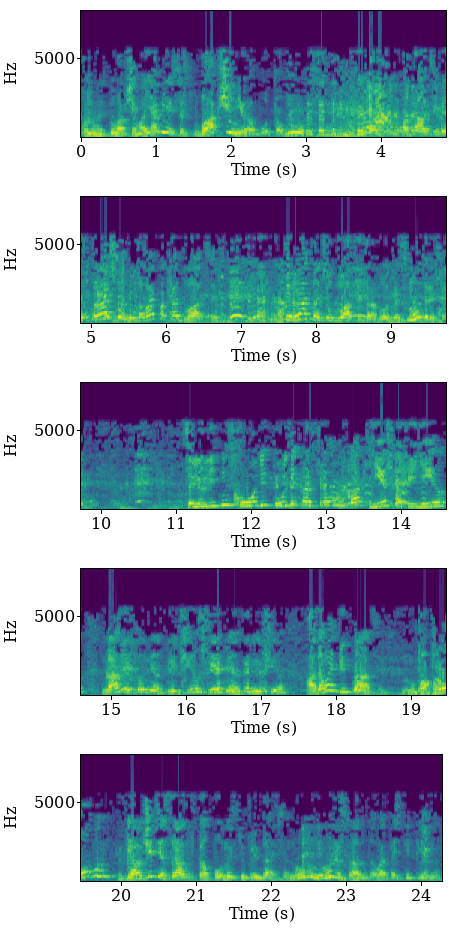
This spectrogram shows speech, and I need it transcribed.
Он говорит, ну вообще моя версия, что вообще не работал. Ну, пока тебе страшно, ну давай пока 20. Ты раз начал 20 работать, смотришь, Целлюлит не сходит, пузик растет, как ешь, как и ел. Газ никто не отключил, свет не отключил. А давай 15. Ну попробуй. Я вообще тебе сразу сказал полностью предайся. Ну не можешь сразу, давай постепенно.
